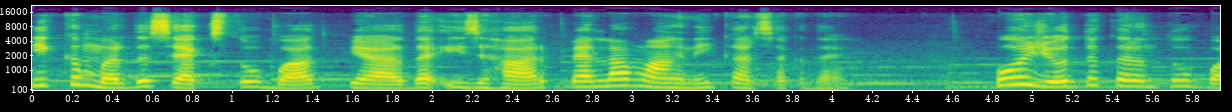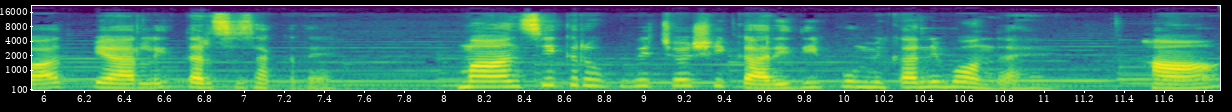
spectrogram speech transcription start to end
ਇੱਕ ਮਰਦ ਸੈਕਸ ਤੋਂ ਬਾਅਦ ਪਿਆਰ ਦਾ ਇਜ਼ਹਾਰ ਪਹਿਲਾਂ ਵਾਂਗ ਨਹੀਂ ਕਰ ਸਕਦਾ ਹੈ। ਉਹ ਯੁੱਧ ਕਰਨ ਤੋਂ ਬਾਅਦ ਪਿਆਰ ਲਈ ਤਰਸ ਸਕਦਾ ਹੈ। ਮਾਨਸਿਕ ਰੂਪ ਵਿੱਚ ਉਹ ਸ਼ਿਕਾਰੀ ਦੀ ਭੂਮਿਕਾ ਨਿਭਾਉਂਦਾ ਹੈ। ਹਾਂ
